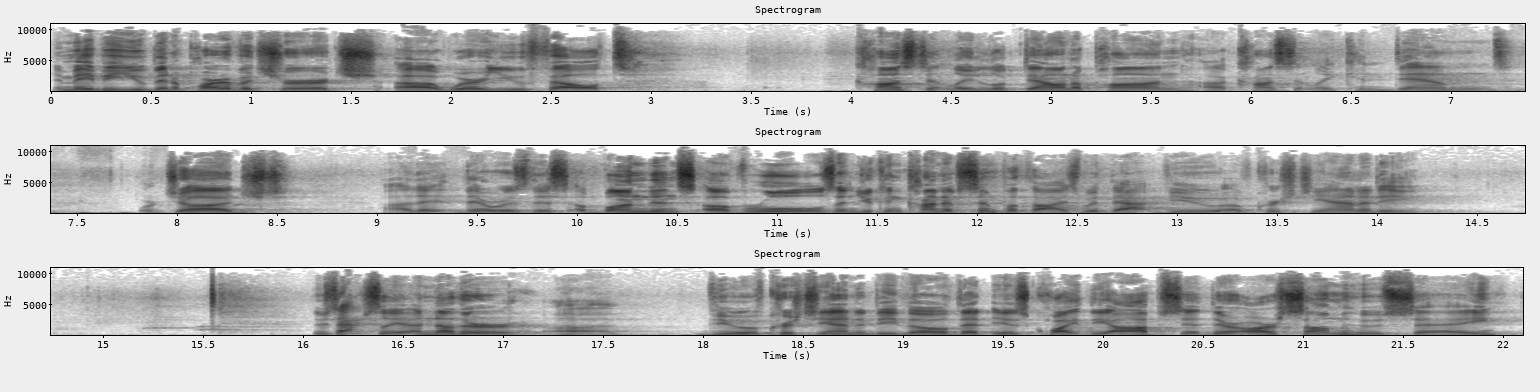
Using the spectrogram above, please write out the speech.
and maybe you've been a part of a church uh, where you felt constantly looked down upon, uh, constantly condemned or judged. Uh, they, there was this abundance of rules, and you can kind of sympathize with that view of Christianity. There's actually another uh, view of Christianity, though, that is quite the opposite. There are some who say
